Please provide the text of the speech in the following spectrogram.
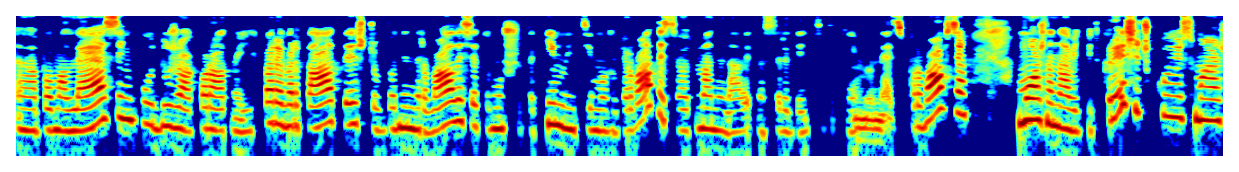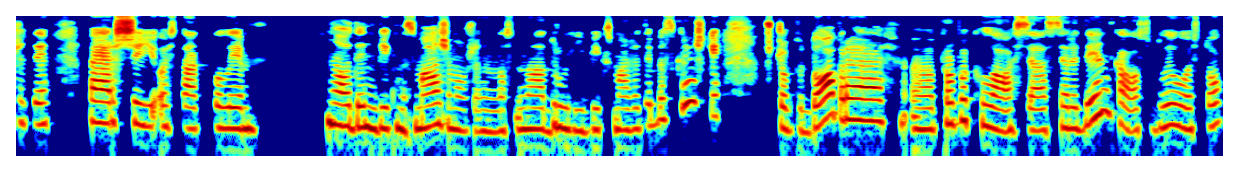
Е, Помалесеньку, дуже акуратно їх перевертати, щоб вони не рвалися, тому що такі млинці можуть рватися. От в мене навіть на серединці такий млинець порвався. Можна навіть під кришечкою смажити перший, ось так, коли на один бік ми смажимо, вже на, на другий бік смажити без кришки, щоб добре е, пропеклася серединка, особливо ось то,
